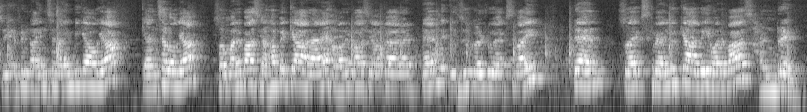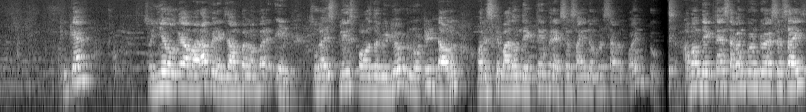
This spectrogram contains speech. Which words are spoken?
सो ये फिर नाइन से नाइन भी क्या हो गया? कैंसिल हो गया. सो so, हमारे पास यहाँ पे क्या आ रहा है? हमारे पास यहाँ पे आ रहा है ten is equal to X by ten so X की वैल्यू क्या आ गई हमारे पास? हंड्रेड ठीक है? सो so, ये हो गया हमारा फिर example number eight so guys please pause the video to note it down और इसके बाद हम देखते हैं फिर एक्सरसाइज नंबर 7.2 अब हम देखते हैं 7.2 एक्सरसाइज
